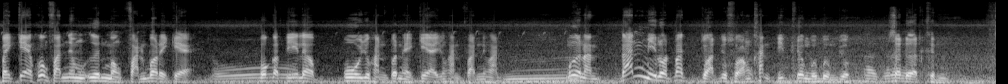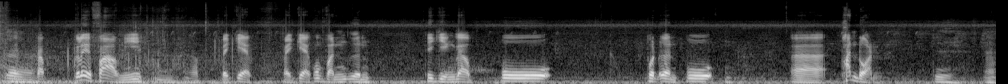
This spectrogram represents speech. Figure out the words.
ไปแก้ความฝันอย่างอื่นหมองฝันบ่ได้แก้โอ้ปกติแล้วปูอยู่หันเพิ่นให้แก้อยู่หันฝันอยู่หันอืมื้อนั้นดันมีรถมาจอดอยู่สองคันติดเครื่องบึ้มๆอยู่ออก็ลยเสด็จขึ้น เออ ครับก็เลยฝ้าวหนี้อืม ครับไปแก้ไปแก้ความฝันอื่น ที่จริงแล้วปูเพิ่นเอิ้นปูเอ่อพันดอนดีอ่า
